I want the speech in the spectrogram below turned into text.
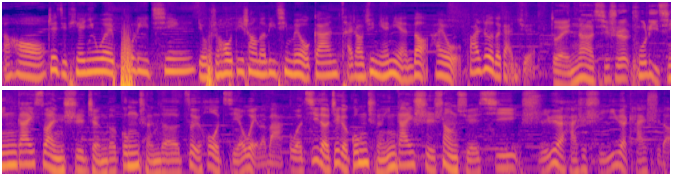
然后这几天因为铺沥青，有时候地上的沥青没有干，踩上去黏黏的，还有发热的感觉。对，那其实铺沥青应该算是整个工程的最后结尾了吧？我记得这个工程应该是上学期十月还是十一月开始的。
